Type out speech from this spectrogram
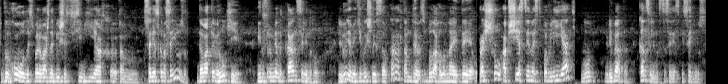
виховувались переважна більшість в сім'ях е, там Совєтського Союзу. Давати в руки інструмент канцелінгу людям, які вийшли з Совка, там, де була головна ідея, прошу общественность повлиять. Ну, ребята, канцелінг це Совєтський Союз.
